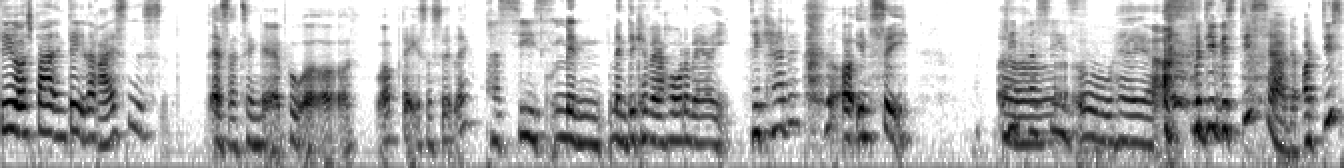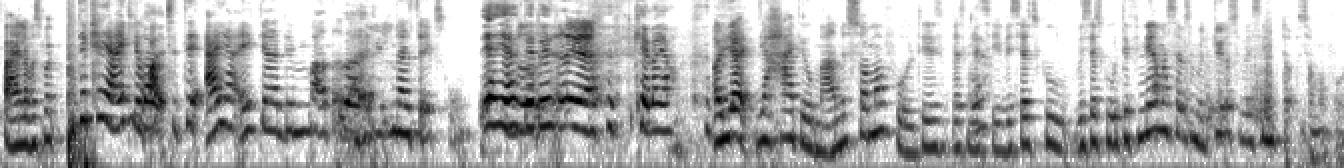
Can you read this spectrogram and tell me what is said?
det er jo også bare en del af rejsen, altså tænker jeg på at, at, at opdage sig selv, ikke? Præcis. Men, men det kan være hårdt at være i, Det kan det. og indse. Lige Og- præcis. Oh, her ja. Fordi hvis de ser det, og de spejler, hvis man, det kan jeg ikke leve Nej. op til, det er jeg ikke. Jeg, det er meget bedre at have lille sexrum. Ja, ja, det er det. Ja. Det kender jeg. Og jeg, jeg har det jo meget med sommerfugl. Det, er- hvad skal man Ja. sige? Hvis jeg, skulle, hvis jeg skulle definere mig selv som et dyr, så vil jeg sige en sommerfugl.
